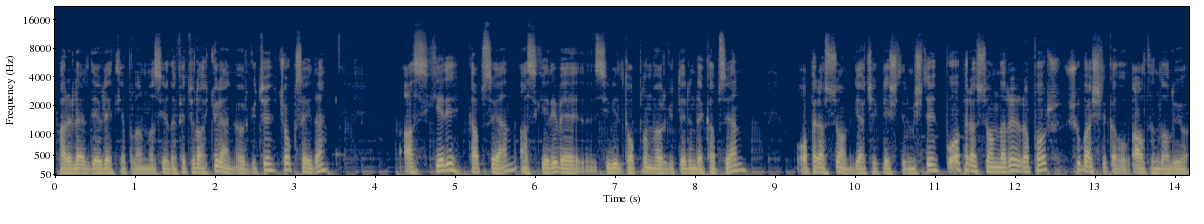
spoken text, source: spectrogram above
paralel devlet yapılanması ya da Fethullah Gülen örgütü çok sayıda askeri kapsayan, askeri ve sivil toplum örgütlerinde kapsayan operasyon gerçekleştirmişti. Bu operasyonları rapor şu başlık altında alıyor.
